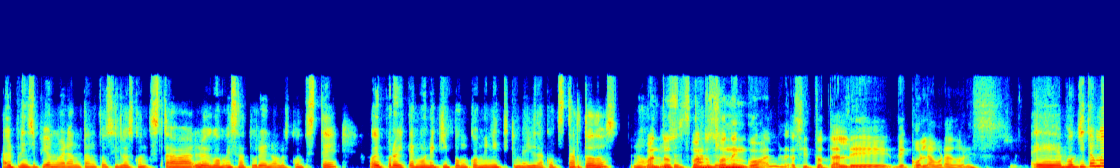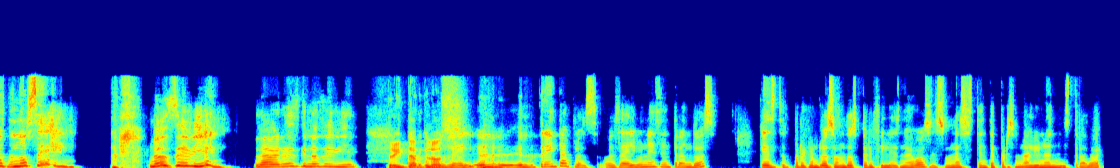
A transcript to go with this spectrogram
Al principio no eran tantos y los contestaba, luego me saturé, no los contesté. Hoy por hoy tengo un equipo, un community que me ayuda a contestar todos. ¿no? ¿Cuántos, ¿cuántos son en Goal? Así total de, de colaboradores. Eh, poquito más, no sé, no sé bien. La verdad es que no sé bien. 30 pues, plus. el, 30 plus, o sea, el lunes entran dos, que por ejemplo son dos perfiles nuevos, es un asistente personal y un administrador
